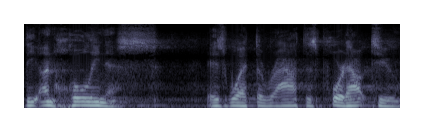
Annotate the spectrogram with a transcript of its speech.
The unholiness is what the wrath is poured out to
